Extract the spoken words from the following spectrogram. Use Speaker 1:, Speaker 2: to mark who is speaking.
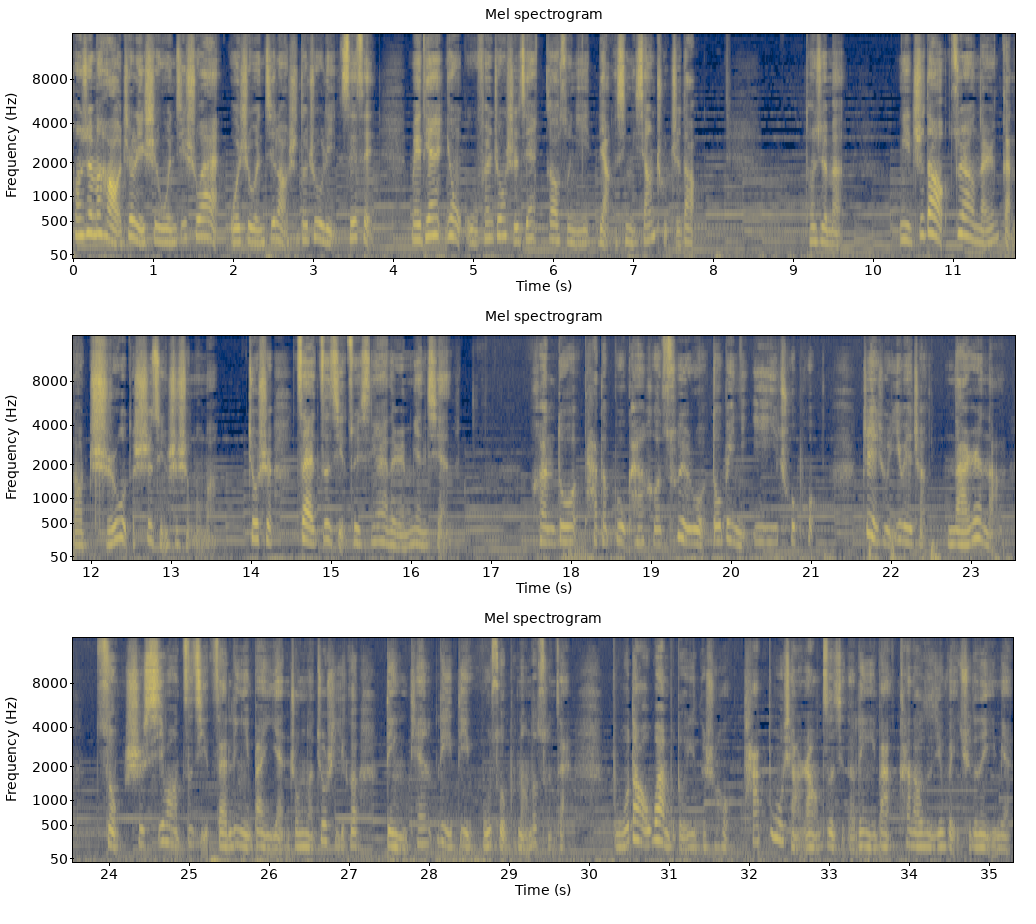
Speaker 1: 同学们好，这里是文姬说爱，我是文姬老师的助理 C C，每天用五分钟时间告诉你两性相处之道。同学们，你知道最让男人感到耻辱的事情是什么吗？就是在自己最心爱的人面前，很多他的不堪和脆弱都被你一一戳破。这也就意味着，男人呐。总是希望自己在另一半眼中呢，就是一个顶天立地、无所不能的存在。不到万不得已的时候，他不想让自己的另一半看到自己委屈的那一面。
